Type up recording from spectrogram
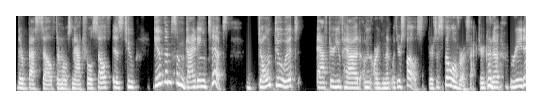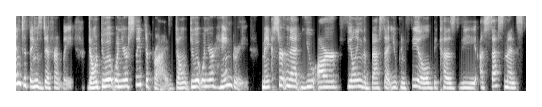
their best self their most natural self is to give them some guiding tips. Don't do it after you've had an argument with your spouse. There's a spillover effect. You're going to read into things differently. Don't do it when you're sleep deprived. Don't do it when you're hangry. Make certain that you are feeling the best that you can feel because the assessments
